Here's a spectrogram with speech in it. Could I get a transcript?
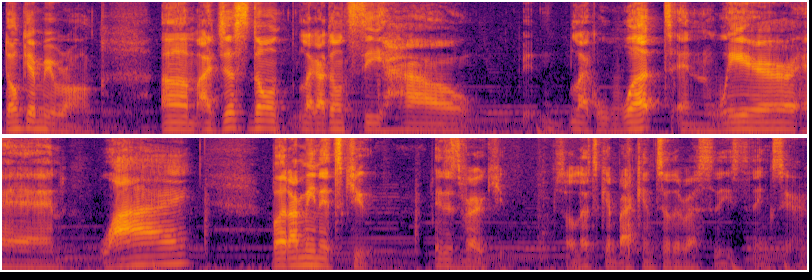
Don't get me wrong. Um, I just don't like. I don't see how, like, what and where and why. But I mean, it's cute. It is very cute. So let's get back into the rest of these things here.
